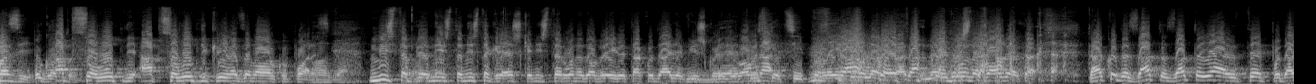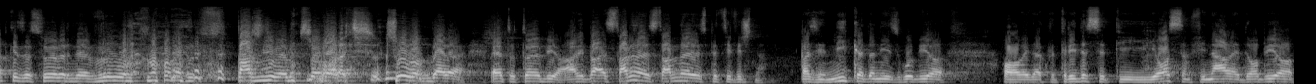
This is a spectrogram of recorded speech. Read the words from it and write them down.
Pazi, apsolutni, apsolutni krivac za Novakov poraz. Da. Ništa, bre, ništa, ništa greške, ništa rune dobre igre, tako dalje, Viško je Betonske cipele i Dunav. Tako je, tako je, Dunav, Tako da zato, zato ja te podatke za suverne vrlo pažljivo, znaš, ono, čuvam, da, da. Eto, to je bio. Ali ba, stvarno, je, stvarno je specifično. Pazi, nikada nije izgubio, ovaj, dakle, 38 finale dobio,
